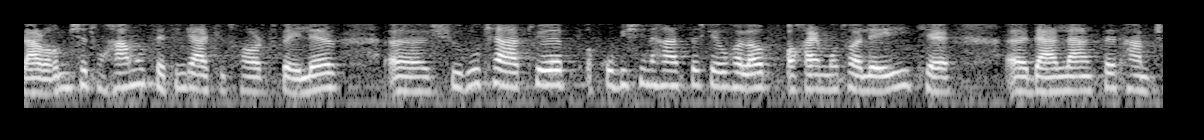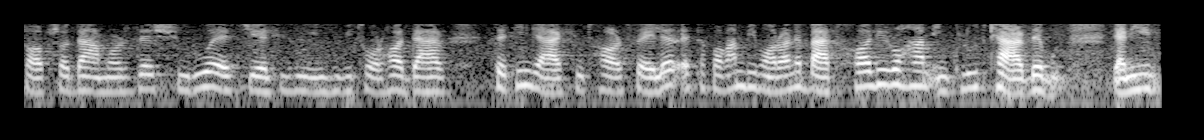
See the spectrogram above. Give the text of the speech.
در واقع میشه تو همون setting acute heart failure شروع کرد. توی خوبیش این هستش که حالا آخرین مطالعه که در Lancet هم چاپ شد در مورد شروع SGLT2 inhibitor ها در setting acute heart failure اتفاقا بیماران بدحالی رو هم include کرده بود. یعنی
